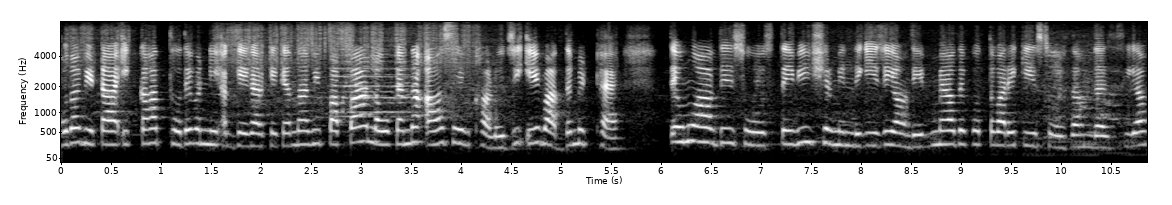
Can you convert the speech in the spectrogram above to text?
ਉਹਦਾ ਬੇਟਾ ਇੱਕ ਹੱਥ ਉਹਦੇ ਬੰਨੀ ਅੱਗੇ ਕਰਕੇ ਕਹਿੰਦਾ ਵੀ ਪਾਪਾ ਲਓ ਕਹਿੰਦਾ ਆਹ ਸੇਬ ਖਾ ਲਓ ਜੀ, ਇਹ ਵੱਧ ਮਿੱਠਾ ਹੈ। ਤੇ ਉਹਨੂੰ ਆਪਦੀ ਸੋਚ ਤੇ ਵੀ ਸ਼ਰਮਿੰਦਗੀ ਜਿਹੀ ਆਉਂਦੀ, ਮੈਂ ਉਹਦੇ ਪੁੱਤ ਬਾਰੇ ਕੀ ਸੋਚਦਾ ਹੁੰਦਾ ਸੀਗਾ।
